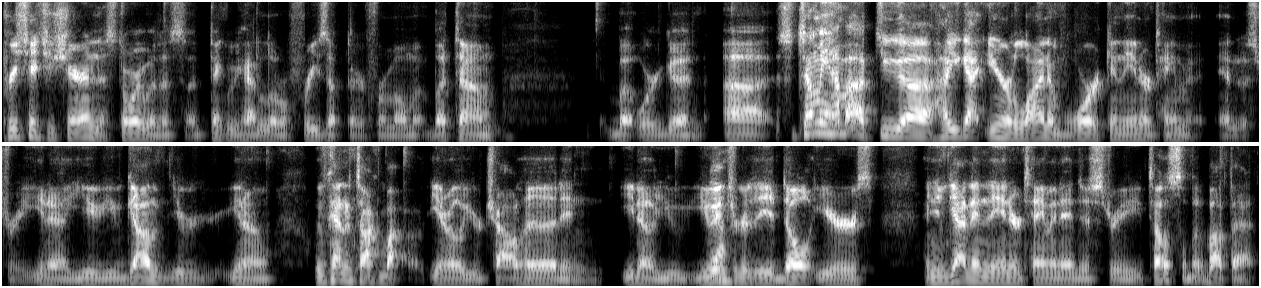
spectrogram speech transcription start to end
Appreciate you sharing the story with us. I think we had a little freeze up there for a moment but um but we're good. Uh, so tell me how about you, uh, how you got your line of work in the entertainment industry? You know, you, you've gone, you're, you know, we've kind of talked about, you know, your childhood and, you know, you, you yeah. entered the adult years and you've got in the entertainment industry. Tell us a little bit about that.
